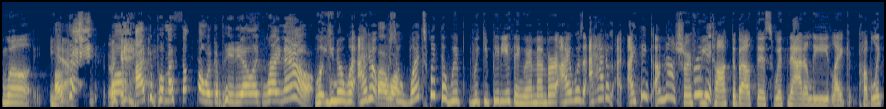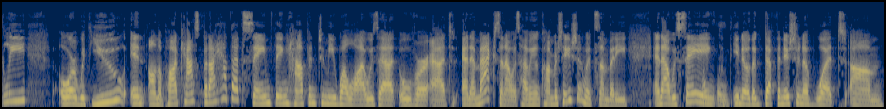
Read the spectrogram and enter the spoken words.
well yeah Okay. Well, I can put myself on Wikipedia, like, right now. Well, you know what? I don't. What? So, what's with the Wikipedia thing? Remember, I was. I had. A, I think I'm not sure if we talked about this with Natalie, like publicly, or with you in on the podcast. But I had that same thing happen to me while I was at over at NMX, and I was having a conversation with somebody, and I was saying, you know, the definition of what. Um,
